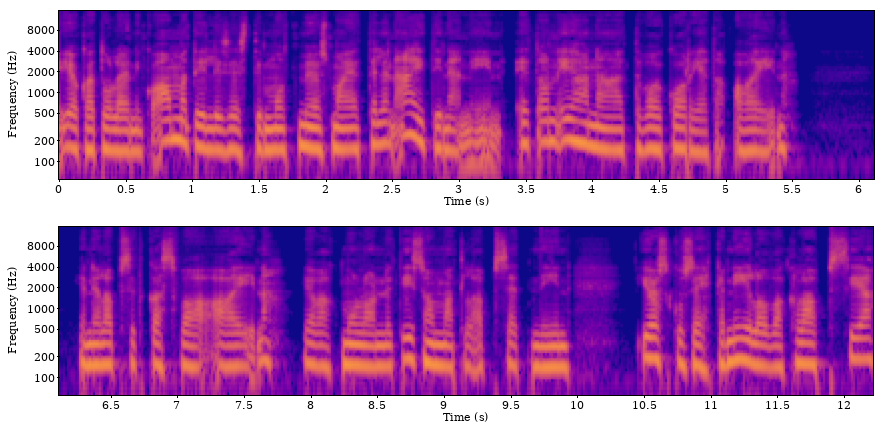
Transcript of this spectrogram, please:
joka tulee niin ammatillisesti, mutta myös mä ajattelen äitinä niin, että on ihanaa, että voi korjata aina ja ne lapset kasvaa aina. Ja vaikka mulla on nyt isommat lapset, niin joskus ehkä niillä on vaikka lapsia,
